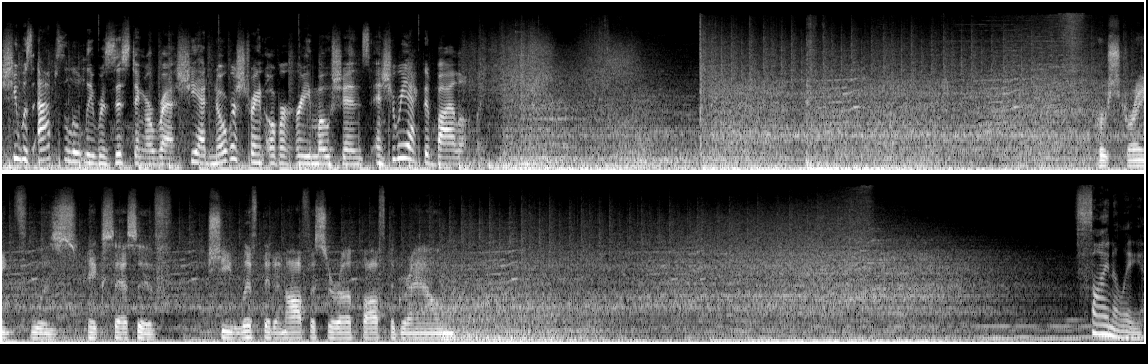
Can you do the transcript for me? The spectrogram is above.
She was absolutely resisting arrest. She had no restraint over her emotions, and she reacted violently. Her strength was excessive. She lifted an officer up off the ground. Finally,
